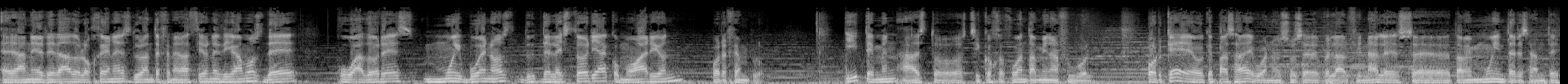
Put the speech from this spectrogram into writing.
eh, han heredado los genes durante generaciones, digamos, de jugadores muy buenos de de la historia, como Arion, por ejemplo. Y temen a estos chicos que juegan también al fútbol. ¿Por qué o qué pasa? Y bueno, eso se desvela al final, es eh, también muy interesante.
